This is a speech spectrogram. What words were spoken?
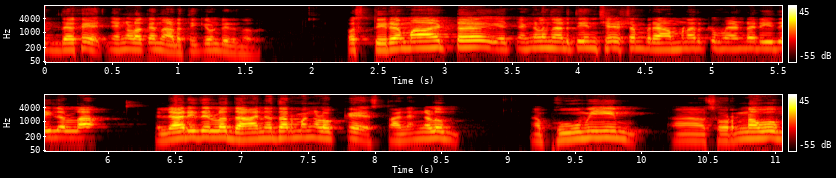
ഇദ്ദേഹം യജ്ഞങ്ങളൊക്കെ നടത്തിക്കൊണ്ടിരുന്നത്. അപ്പോൾ സ്ഥിരമായിട്ട് യജ്ഞങ്ങൾ നടത്തിയതിന് ശേഷം ബ്രാഹ്മണർക്ക് വേണ്ട രീതിയിലുള്ള എല്ലാ രീതിയിലുള്ള ദാനധർമ്മങ്ങളൊക്കെ സ്ഥലങ്ങളും ഭൂമിയും സ്വർണവും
